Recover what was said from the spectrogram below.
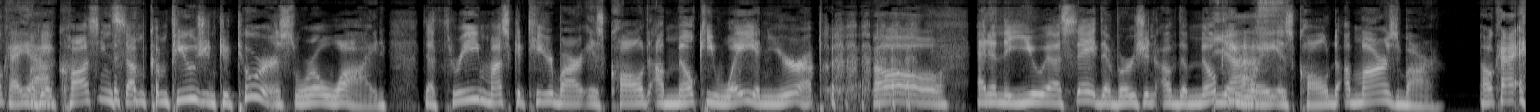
Okay, yeah. Okay, causing some confusion to tourists worldwide. The Three Musketeer bar is called a Milky Way in Europe, Oh. And in the USA, the version of the Milky Yes. Way is called a Mars bar. Okay.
